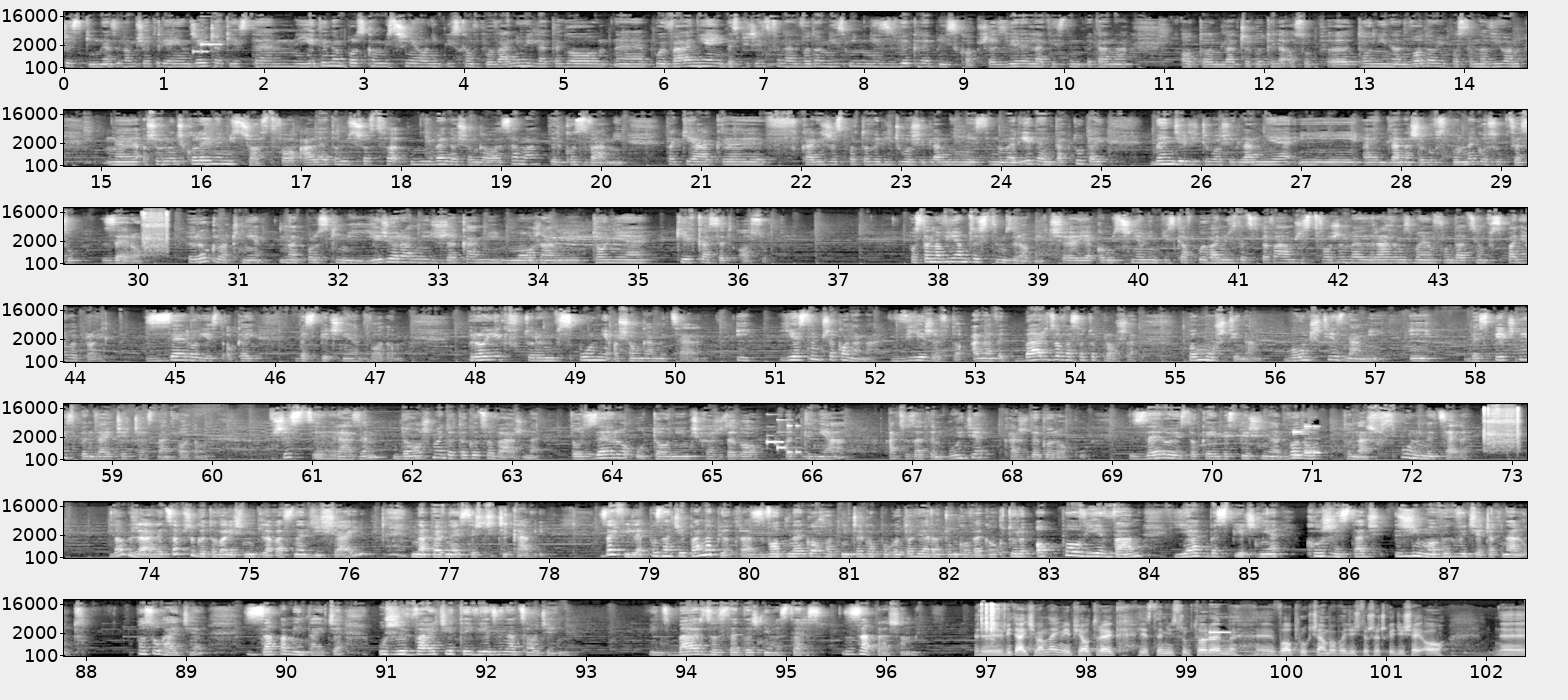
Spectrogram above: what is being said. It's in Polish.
wszystkim, nazywam się Otylia Jędrzejczak, jestem jedyną polską mistrzynią olimpijską w pływaniu i dlatego e, pływanie i bezpieczeństwo nad wodą jest mi niezwykle blisko. Przez wiele lat jestem pytana o to, dlaczego tyle osób e, toni nad wodą i postanowiłam e, osiągnąć kolejne mistrzostwo, ale to mistrzostwo nie będę osiągała sama, tylko z Wami. Tak jak w karierze sportowej liczyło się dla mnie miejsce numer jeden, tak tutaj będzie liczyło się dla mnie i e, dla naszego wspólnego sukcesu zero. Rokrocznie nad polskimi jeziorami, rzekami, morzami tonie kilkaset osób. Postanowiłam coś z tym zrobić. E, Jako mistrzyni olimpijska w pływaniu zdecydowałam, że stworzymy razem z moją fundacją wspaniały projekt. Zero jest ok, bezpiecznie nad wodą. Projekt, w którym wspólnie osiągamy cel. I jestem przekonana, wierzę w to, a nawet bardzo Was o to proszę. Pomóżcie nam, bądźcie z nami i bezpiecznie spędzajcie czas nad wodą. Wszyscy razem dążmy do tego, co ważne, do zero utonięć każdego dnia, a co za tym pójdzie, każdego roku. Zero jest ok, bezpiecznie nad wodą to nasz wspólny cel. Dobrze, ale co przygotowaliśmy dla Was na dzisiaj? Na pewno jesteście ciekawi. Za chwilę poznacie pana Piotra z Wodnego Ochotniczego Pogotowia Ratunkowego, który opowie Wam, jak bezpiecznie korzystać z zimowych wycieczek na lód. Posłuchajcie, zapamiętajcie, używajcie tej wiedzy na co dzień. Więc bardzo serdecznie Was teraz zapraszam. Y, Witajcie, mam na imię Piotrek, jestem instruktorem y, WOPR-u. Chciałem powiedzieć troszeczkę dzisiaj o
